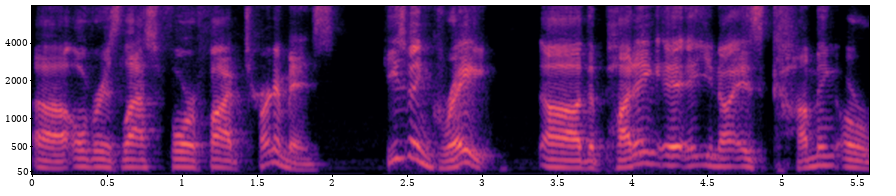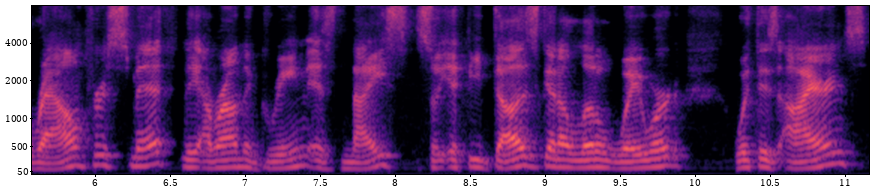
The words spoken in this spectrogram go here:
uh, over his last four or five tournaments, he's been great. Uh, the putting, eh, you know, is coming around for Smith. The around the green is nice. So if he does get a little wayward with his irons,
